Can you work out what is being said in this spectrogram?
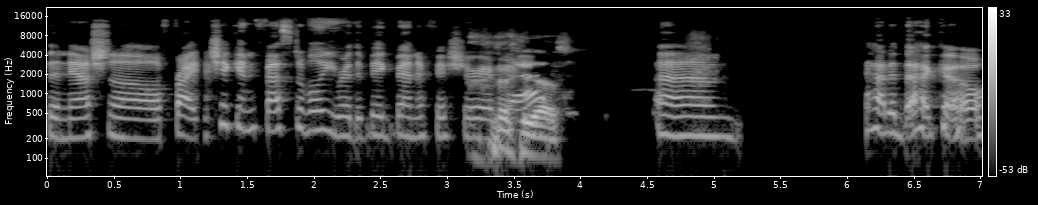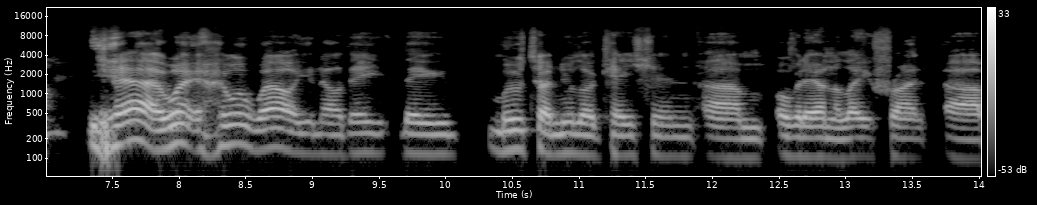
the National Fried Chicken Festival. You were the big beneficiary of that. yes. Um, how did that go? Yeah, it went it went well. You know, they they moved to a new location um, over there on the lakefront. Uh,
